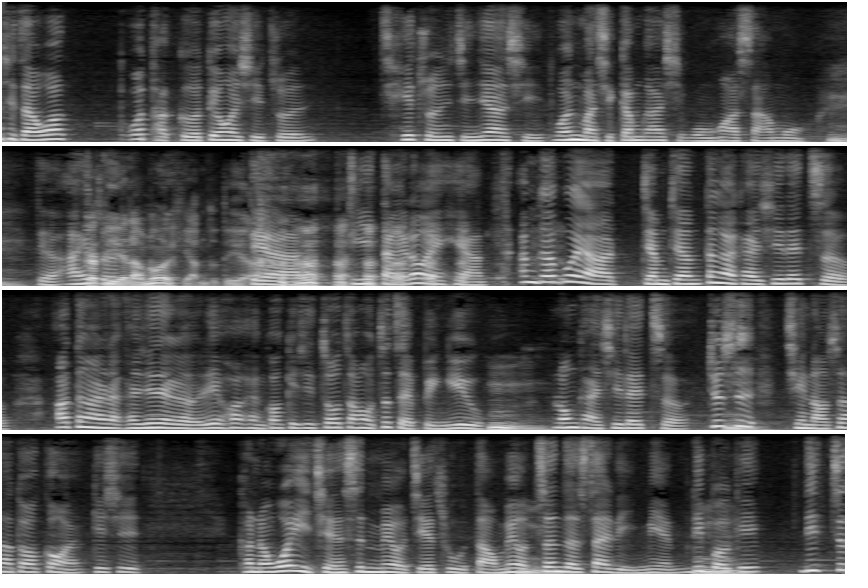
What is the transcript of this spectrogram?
实在我，我我读高中的时阵。迄阵真正是，阮嘛是感觉是文化沙漠，嗯，对啊。迄阵，家己的人拢会嫌就对啊。对啊，其实大家拢会嫌。啊，毋过尾啊，渐渐等下开始咧做，啊，等下来开始咧个，你发现讲其实周遭有足侪朋友，嗯，拢开始咧做，就是请老师他都要讲诶，其实可能我以前是没有接触到，没有真的在里面。嗯、你无去，你这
